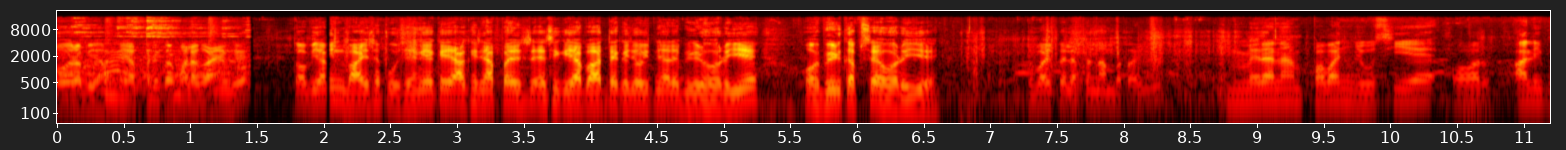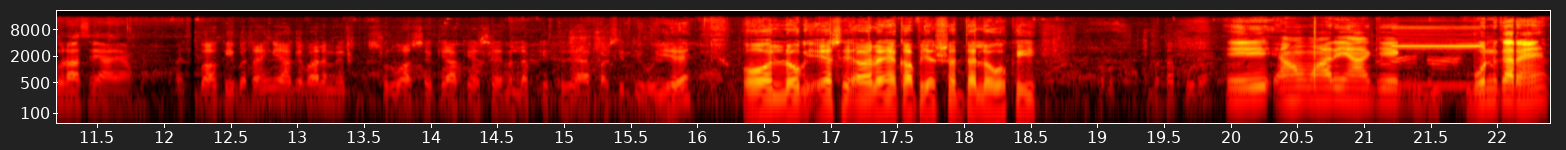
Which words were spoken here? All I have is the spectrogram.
और अभी हम यहाँ परिक्रमा लगाएँगे। तो अभी हम इन भाई से पूछेंगे कि आखिर यहाँ पर ऐसी क्या बात है कि जो इतनी ज़्यादा भीड़ हो रही है और भीड़ कब से हो रही है? तो भाई पहले अपना नाम बताइए। मेरा नाम पवन जोशी है और आलीपुरा से आया हूँ। बाकी बताएँगे यहाँ के बारे में शुरुआत से क्या कैसे मतलब किस तरह प्रसिद्धि हुई है और लोग ऐसे आ रहे हैं काफ़ी ज़्यादा श्रद्धा लोगों की। बता पूरा। ये हमारे यहाँ के एक बुनकर हैं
